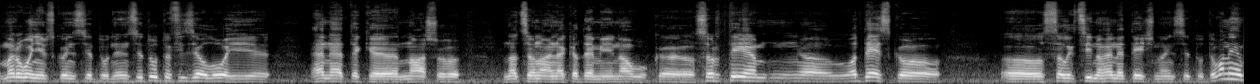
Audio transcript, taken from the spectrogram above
Миронівського інституту, інституту фізіології, генетики нашого Національної академії наук, е, сорти Одеського селекційно-генетичного інституту. Вони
